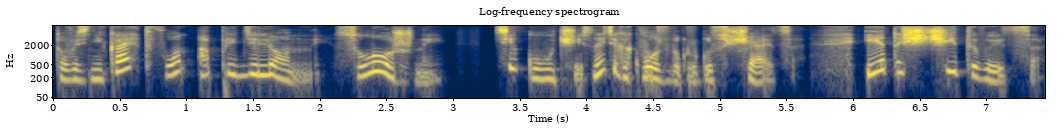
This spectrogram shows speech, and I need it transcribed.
то возникает фон определенный, сложный, тягучий. Знаете, как воздух сгущается. И это считывается.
